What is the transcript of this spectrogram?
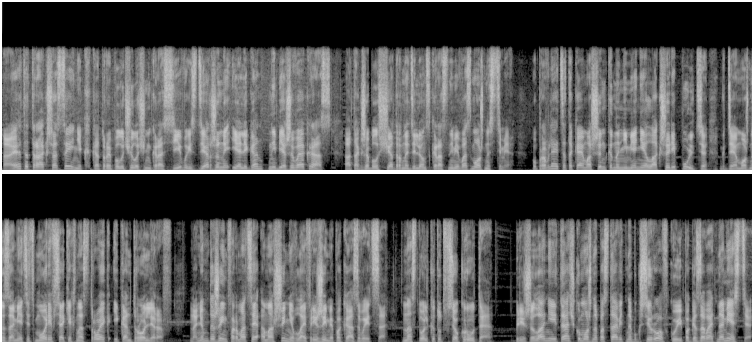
А это truck-шоссейник, который получил очень красивый, сдержанный и элегантный бежевый окрас, а также был щедро наделен скоростными возможностями. Управляется такая машинка на не менее luxury пульте, где можно заметить море всяких настроек и контроллеров. На нем даже информация о машине в live-режиме показывается. Настолько тут все круто. При желании тачку можно поставить на буксировку и погазовать на месте,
